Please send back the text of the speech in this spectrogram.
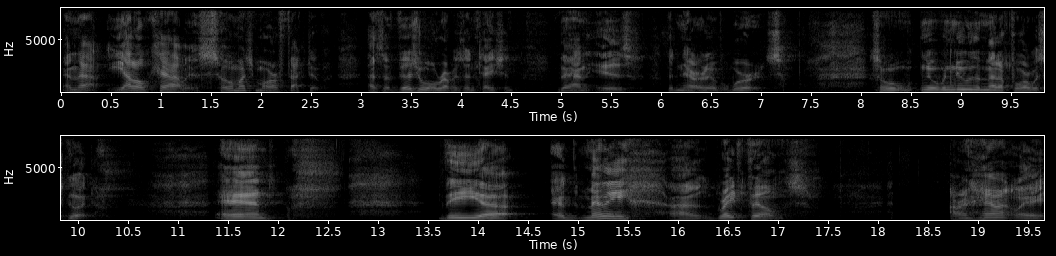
And that yellow cab is so much more effective as a visual representation than is the narrative words. So you know, we knew the metaphor was good. And the uh, and many uh, great films are inherently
